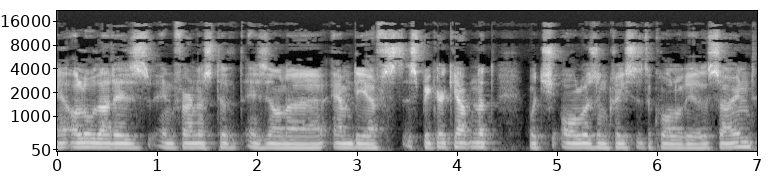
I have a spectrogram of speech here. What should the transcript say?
Uh, although that is, in fairness, to, is on a MDF speaker cabinet, which always increases the quality of the sound.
